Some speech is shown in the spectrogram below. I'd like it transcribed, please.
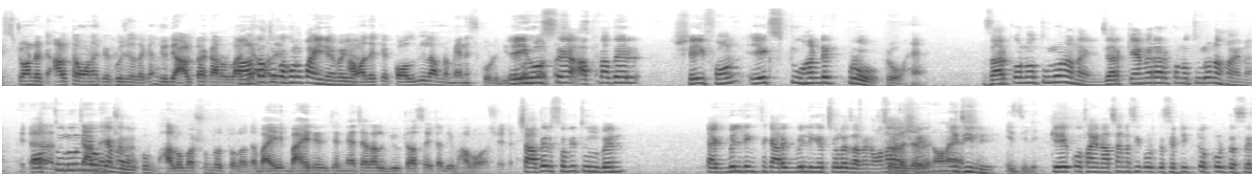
এক্স টু হান্ড্রেড আলট্রা অনেকে খুঁজে থাকেন। যদি আলট্রা কারও লাগে আলটা তো কখনো পাই না ভাই আমাদেরকে কল দিলে আমরা ম্যানেজ করে দিই এই হচ্ছে আপনাদের সেই phone X two hundred pro pro হ্যাঁ। যার কোনো তুলনা নাই যার ক্যামেরার কোনো তুলনা হয় না অতুলনীয় ক্যামেরা খুব ভালো বা সুন্দর তোলা। বাইরের যে ন্যাচারাল ভিউটা আছে এটা দিয়ে ভালো আসে এটা চাঁদের ছবি তুলবেন এক বিল্ডিং থেকে আরেক বিল্ডিং এ চলে যাবেন অনায়াসে ইজিলি ইজিলি কে কোথায় নাচানাচি করতেছে টিকটক করতেছে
